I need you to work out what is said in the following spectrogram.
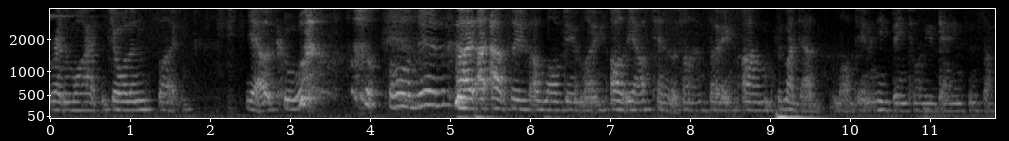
red and white Jordans. Like, yeah, it was cool. Oh man. I, I absolutely just, I loved him. Like, oh yeah, I was 10 at the time. So, because my dad loved him and he'd been to one of his games and stuff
